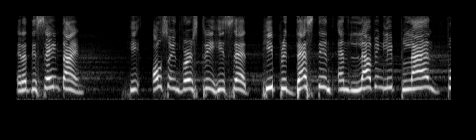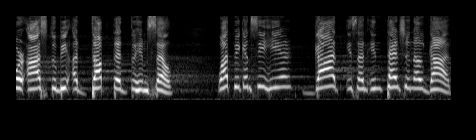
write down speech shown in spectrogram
And at the same time, he also in verse 3, he said, He predestined and lovingly planned for us to be adopted to Himself. What we can see here, God is an intentional God.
